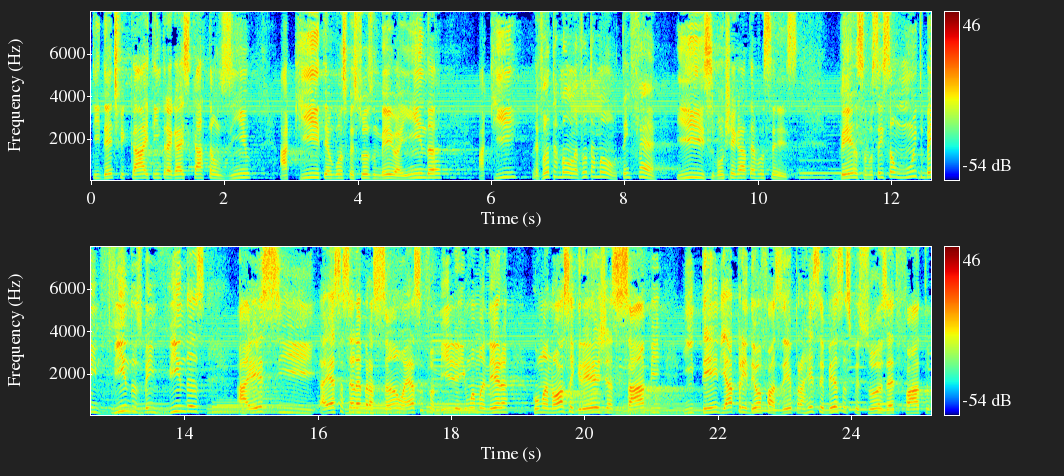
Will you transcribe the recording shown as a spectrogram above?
te identificar e te entregar esse cartãozinho. Aqui tem algumas pessoas no meio ainda. Aqui, levanta a mão, levanta a mão, tem fé. Isso, vão chegar até vocês. Benção, vocês são muito bem-vindos, bem-vindas a esse a essa celebração, a essa família e uma maneira como a nossa igreja sabe, entende e aprendeu a fazer para receber essas pessoas é de fato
